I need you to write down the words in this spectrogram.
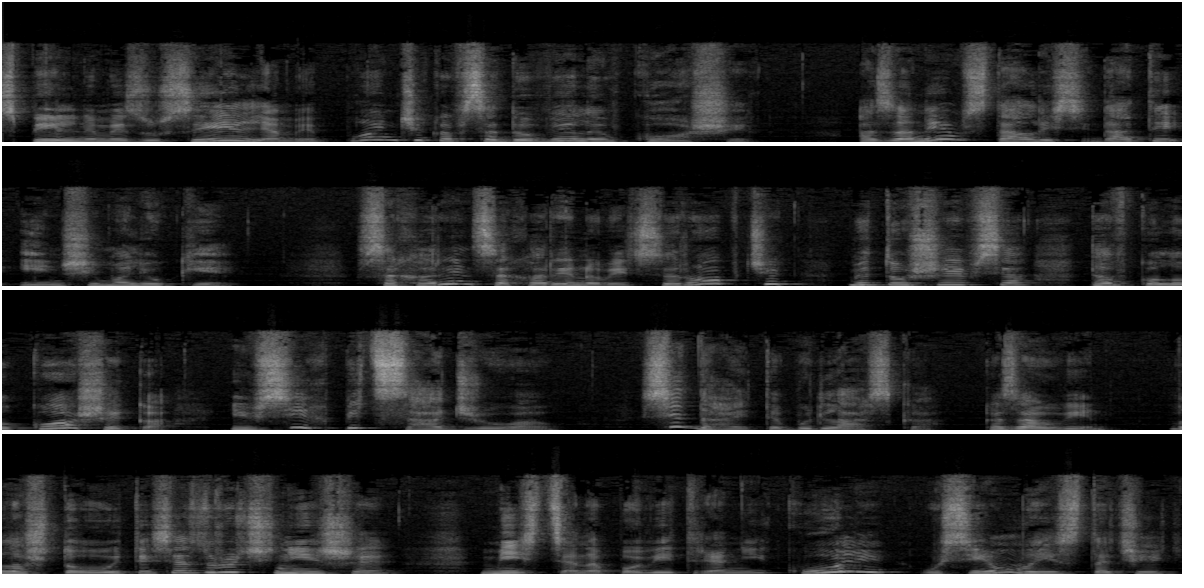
Спільними зусиллями пончика всадовили в кошик, а за ним стали сідати інші малюки. Сахарин Сахаринович сиропчик метушився навколо кошика і всіх підсаджував. Сідайте, будь ласка, казав він, влаштовуйтеся зручніше. Місця на повітряній кулі усім вистачить.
